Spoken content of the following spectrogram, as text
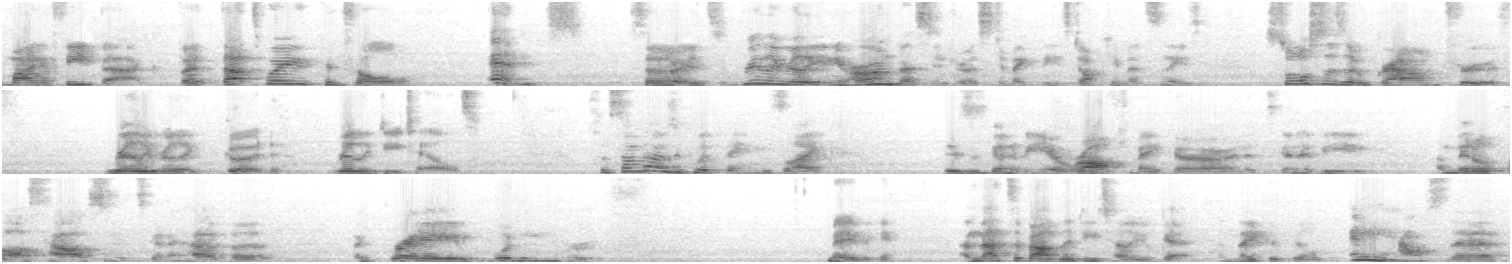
minor feedback, but that's where your control ends. So it's really, really in your own best interest to make these documents and these sources of ground truth really, really good, really detailed. So sometimes we put things like this is going to be a raft maker and it's going to be a middle class house and it's going to have a, a gray wooden roof, maybe. And that's about the detail you get. And they could build any house there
